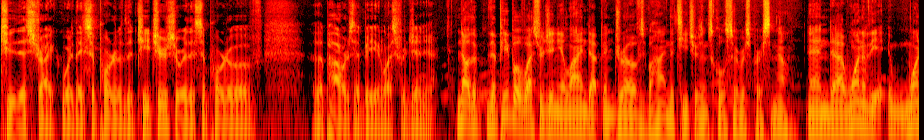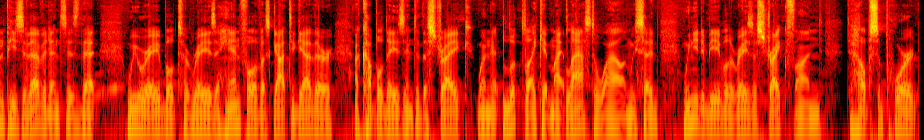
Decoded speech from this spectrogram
to this strike? Were they supportive of the teachers, or were they supportive of the powers that be in West Virginia? No, the, the people of West Virginia lined up in droves behind the teachers and school service personnel. And uh, one of the one piece of evidence is that we were able to raise a handful of us got together a couple days into the strike when it looked like it might last a while, and we said we need to be able to raise a strike fund to help support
